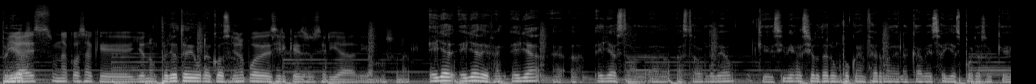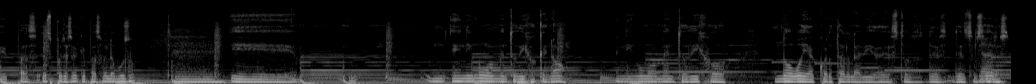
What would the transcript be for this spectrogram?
Pero, Mira, yo, es una cosa que yo no, pero yo te digo una cosa, yo no puedo decir que eso sería, digamos, una... ella, ella, ella, eh, ella hasta, ah, hasta donde veo, que si bien es cierto era un poco enferma de la cabeza y es por eso que, es por eso que pasó el abuso, Mm, eh, en ningún momento dijo que no. En ningún momento dijo no voy a cortar la vida de estos, de, de estos Claro. seres.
